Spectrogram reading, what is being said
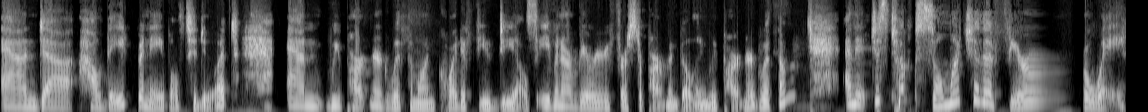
and uh, how they'd been able to do it. And we partnered with them on quite a few deals. Even our very first apartment building, we partnered with them. And it just took so much of the fear away.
